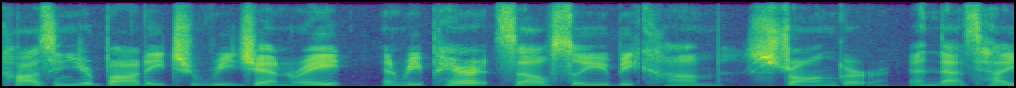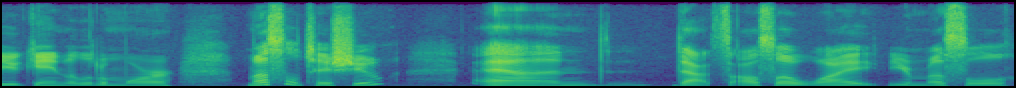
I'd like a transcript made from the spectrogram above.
causing your body to regenerate and repair itself so you become stronger. And that's how you gain a little more muscle tissue. And that's also why your muscle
